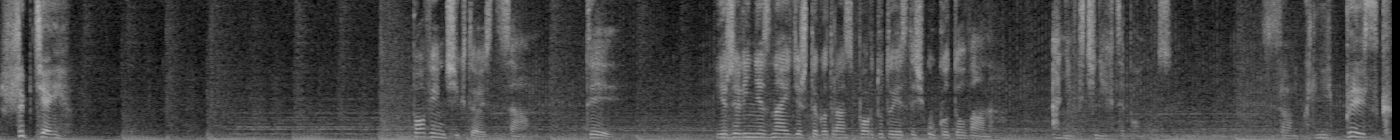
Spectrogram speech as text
Szybciej! Powiem ci, kto jest sam. Ty. Jeżeli nie znajdziesz tego transportu, to jesteś ugotowana. A nikt ci nie chce pomóc. Zamknij pysk!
